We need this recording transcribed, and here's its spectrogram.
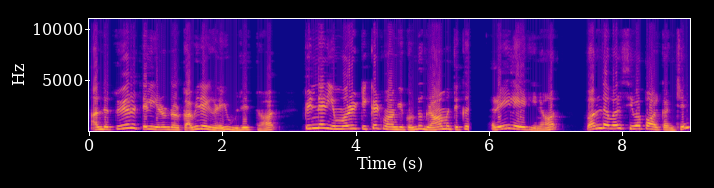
அந்த துயரத்தில் இரண்டொரு கவிதைகளை உதிர்த்தார். பின்னர் இம்முறை டிக்கெட் வாங்கி கொண்டு கிராமத்துக்கு ரயில் ஏறினார். வந்தவர் சிவபால் கஞ்சில்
